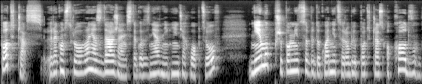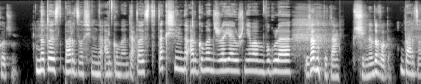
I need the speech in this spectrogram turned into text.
podczas rekonstruowania zdarzeń z tego dnia zniknięcia chłopców nie mógł przypomnieć sobie dokładnie, co robił podczas około dwóch godzin. No to jest bardzo silny argument. Tak. To jest tak silny argument, że ja już nie mam w ogóle Żadnych pytań. Silne dowody. bardzo.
